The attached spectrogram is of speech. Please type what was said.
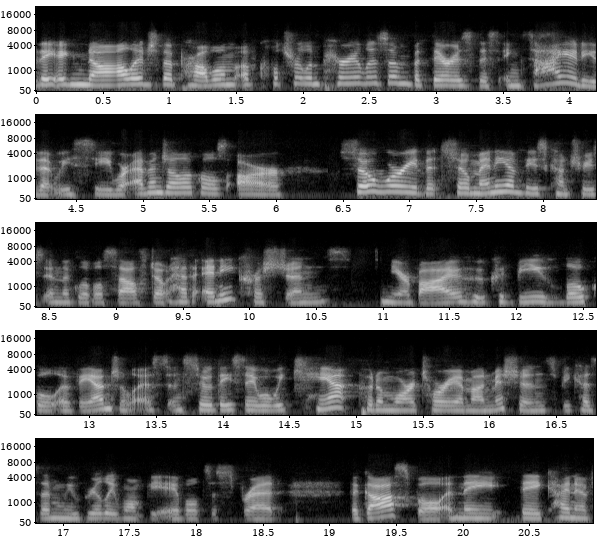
they acknowledge the problem of cultural imperialism, but there is this anxiety that we see where evangelicals are so worried that so many of these countries in the global south don't have any Christians nearby who could be local evangelists. And so they say, well, we can't put a moratorium on missions because then we really won't be able to spread the gospel. And they they kind of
